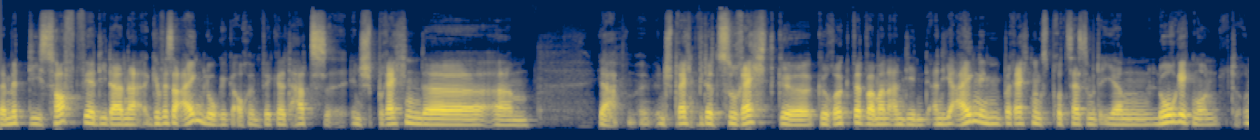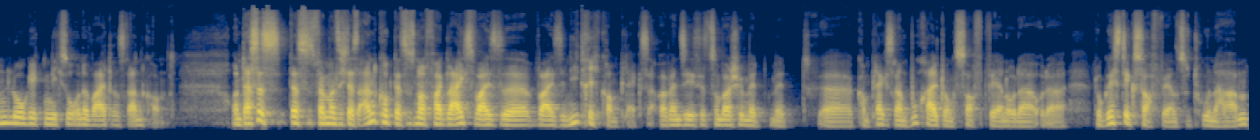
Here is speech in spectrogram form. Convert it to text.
damit die Software, die da eine gewisse Eigenlogik auch entwickelt hat, entsprechende, ähm, ja, entsprechend wieder zurechtgerückt wird, weil man an die, an die eigenen Berechnungsprozesse mit ihren Logiken und Unlogiken nicht so ohne weiteres rankommt. Und das ist, das ist, wenn man sich das anguckt, das ist noch vergleichsweise weise niedrig komplex. Aber wenn Sie es jetzt zum Beispiel mit, mit äh, komplexeren Buchhaltungssoftwaren oder, oder Logistiksoftwaren zu tun haben,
